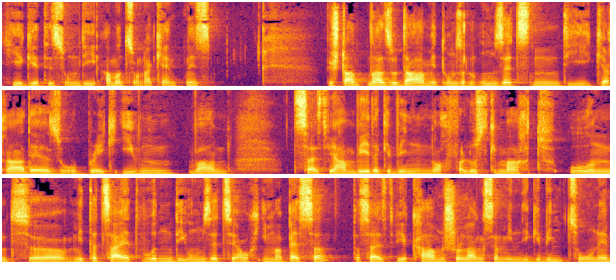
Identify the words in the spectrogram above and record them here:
Hier geht es um die Amazon-Erkenntnis. Wir standen also da mit unseren Umsätzen, die gerade so Break-Even waren. Das heißt, wir haben weder Gewinn noch Verlust gemacht und äh, mit der Zeit wurden die Umsätze auch immer besser. Das heißt, wir kamen schon langsam in die Gewinnzone.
